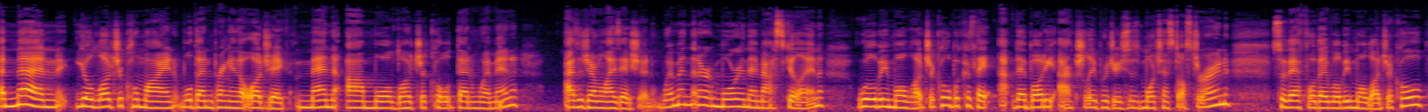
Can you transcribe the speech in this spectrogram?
And then your logical mind will then bring in the logic. Men are more logical than women as a generalization. Women that are more in their masculine will be more logical because they their body actually produces more testosterone, so therefore they will be more logical.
